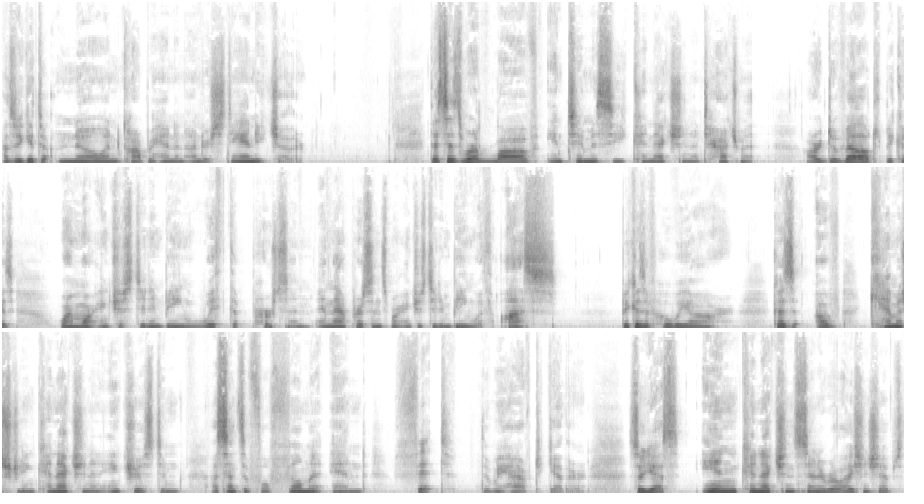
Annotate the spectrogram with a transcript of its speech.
as we get to know and comprehend and understand each other. This is where love, intimacy, connection, attachment are developed because we're more interested in being with the person, and that person's more interested in being with us because of who we are, because of chemistry and connection and interest and a sense of fulfillment and fit that we have together. So, yes, in connection centered relationships,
